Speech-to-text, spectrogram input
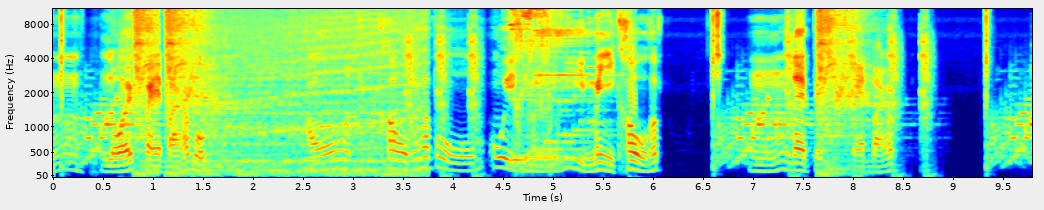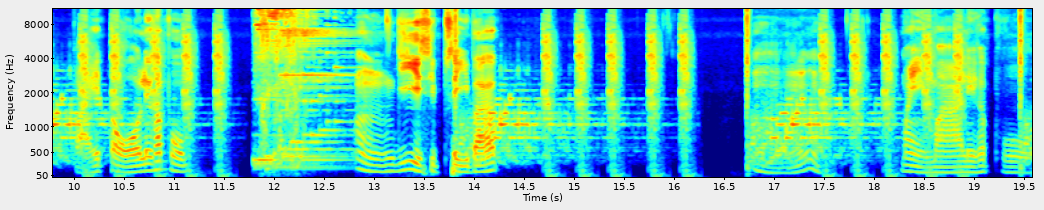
มร้อยแปดบาทครับผม เอาเข้าไหมครับผม อุ้ยไม่เข้าครับ อืมได้ไปสิบแปดบาทครับ ไปต่อเลยครับผม อืมยี่สิบสี่บาทครับ ไม่มาเลยครับผม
